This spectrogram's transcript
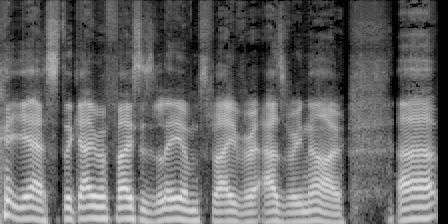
yes, the Game of Faces, Liam's favourite, as we know. Uh,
